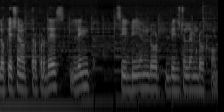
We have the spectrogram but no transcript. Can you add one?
Location Uttar Pradesh link C D N dot digital M dot com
